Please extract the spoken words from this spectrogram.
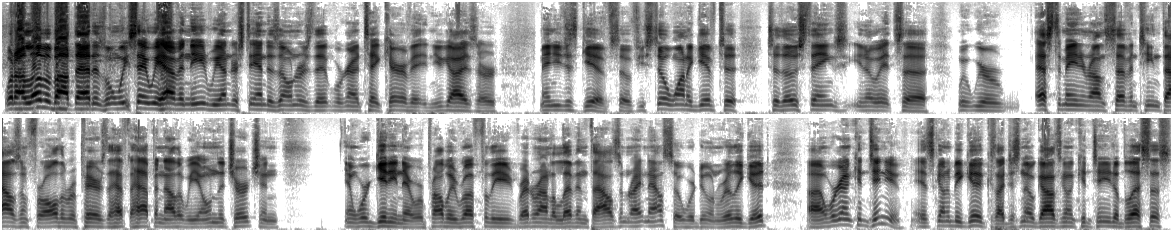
What I love about that is when we say we have a need, we understand as owners that we're going to take care of it, and you guys are man, you just give. So if you still want to give to to those things, you know, it's uh, we, we're estimating around seventeen thousand for all the repairs that have to happen now that we own the church, and and we're getting there. We're probably roughly right around 11,000 right now, so we're doing really good. Uh, we're going to continue. It's going to be good because I just know God's going to continue to bless us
